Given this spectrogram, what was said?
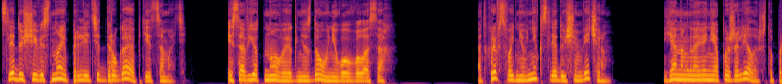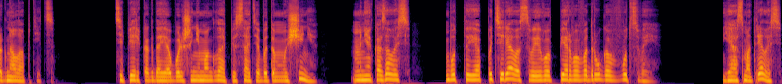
следующей весной прилетит другая птица-мать и совьет новое гнездо у него в волосах. Открыв свой дневник следующим вечером, Я на мгновение пожалела, что прогнала птиц. Теперь, когда я больше не могла писать об этом мужчине, мне казалось, будто я потеряла своего первого друга в Вудсвее. Я осмотрелась,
